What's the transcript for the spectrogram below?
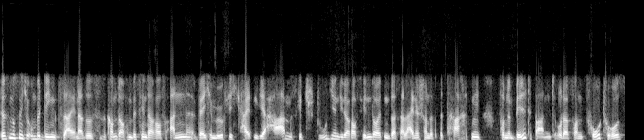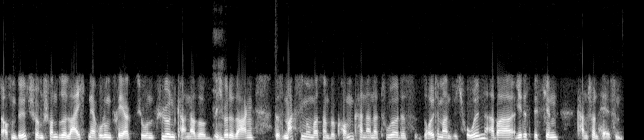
Das muss nicht unbedingt sein. Also es kommt auch ein bisschen darauf an, welche Möglichkeiten wir haben. Es gibt Studien, die darauf hindeuten, dass alleine schon das Betrachten von einem Bildband oder von Fotos auf dem Bildschirm schon so leichten Erholungsreaktionen führen kann. Also ich würde sagen, das Maximum, was man bekommen kann an Natur, das sollte man sich holen, aber jedes bisschen kann schon helfen.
